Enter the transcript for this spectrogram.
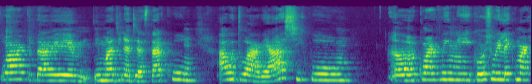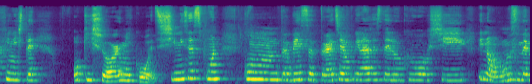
foarte tare imaginea aceasta cu autoarea și cu uh, cum ar fi coșurile, cum ar fi niște ochișori micuți și ni se spun cum trebuie să trecem prin aceste lucruri și, din nou, nu suntem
